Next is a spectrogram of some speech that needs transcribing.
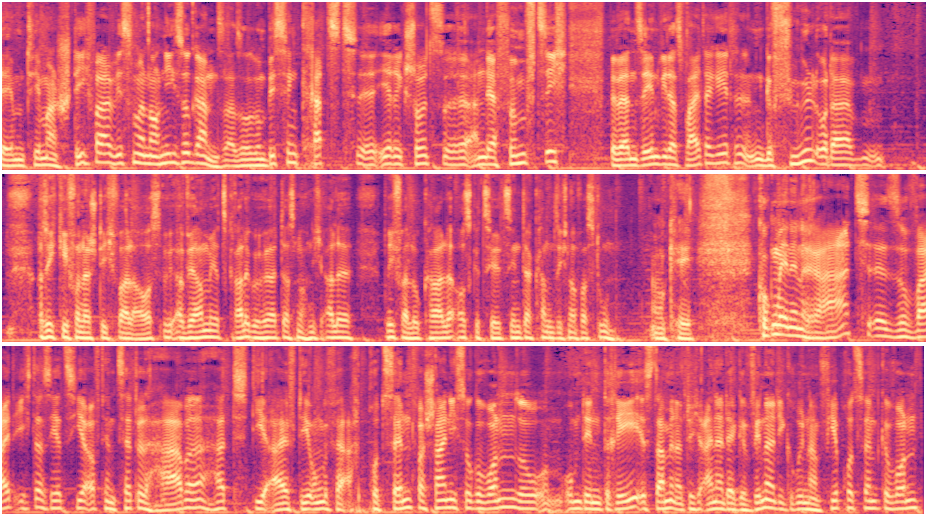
dem Thema Stichwahl wissen wir noch nicht so ganz. Also so ein bisschen kratzt äh, Erik Schulz äh, an der 50. Wir werden sehen, wie das weitergeht. Ein Gefühl oder Also ich gehe von der Stichwahl aus. Wir haben jetzt gerade gehört, dass noch nicht alle Briefwahllokale ausgezählt sind. Da kann sich noch was tun. Okay. Gucken wir in den Rat. Äh, Soweit ich das jetzt hier auf dem Zettel habe, hat die AfD ungefähr 8 Prozent wahrscheinlich so gewonnen. So um, um den Dreh ist damit natürlich einer der Gewinner. Die Grünen haben 4 Prozent gewonnen.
